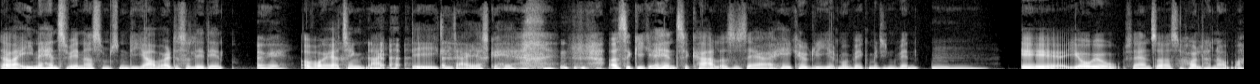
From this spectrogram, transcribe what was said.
der var en af hans venner, som sådan lige arbejdede sig lidt ind. Okay. Og hvor jeg tænkte, nej, det er ikke lige dig, jeg skal have. og så gik jeg hen til Karl, og så sagde jeg, hey, kan du lige hjælpe mig væk med din ven? Mm. Øh, jo, jo, sagde han så, og så holdt han om mig.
